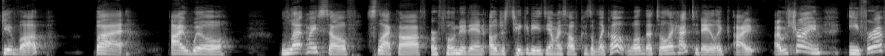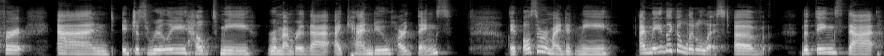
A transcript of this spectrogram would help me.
give up, but I will let myself slack off or phone it in. I'll just take it easy on myself because I'm like, oh, well, that's all I had today. Like I I was trying E for effort. And it just really helped me remember that I can do hard things. It also reminded me, I made like a little list of the things that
